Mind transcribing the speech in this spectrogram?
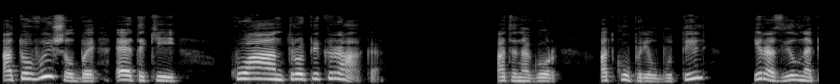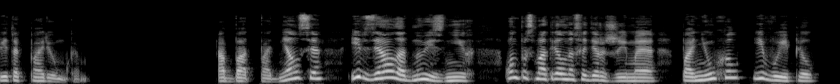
А то вышел бы этакий куантропик рака». Атанагор откупорил бутыль, и разлил напиток по рюмкам. Аббат поднялся и взял одну из них. Он посмотрел на содержимое, понюхал и выпил.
